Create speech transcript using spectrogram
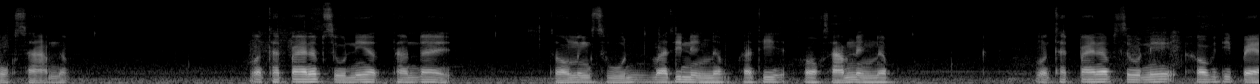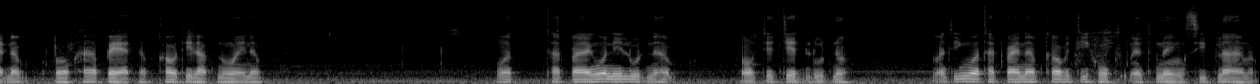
หกสามนับ งวดถัดไปนับศูนย์นี้ทำได้สองหนึ่งศูนย์มาที่หนึ่งนะครับมาที่ออกสามหนึ่งนะครับงวดถัดไปนับศูนย์นี้เข้าไปที่แปดนะครับออกห้าแปดนะครับเข้าที่หลักหน่วยนะครับงวดถัดไปงวดนี้หลุดนะครับ ออกเจ็ดเจ็ดหลุดเนาะมาที่งวดถัดไปนับเข้าไปที่หกในตำแหน่งสิบล่างนะครับ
